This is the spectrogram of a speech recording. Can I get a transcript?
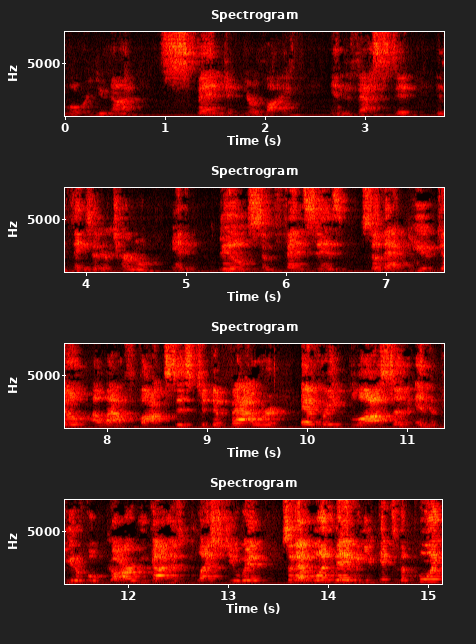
glory. Do not spend your life invested in things that are eternal and build some fences so that you don't allow foxes to devour every blossom in the beautiful garden God has blessed you with. So that one day, when you get to the point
